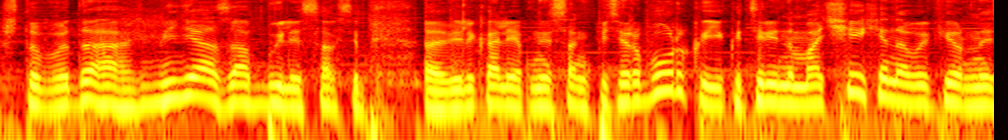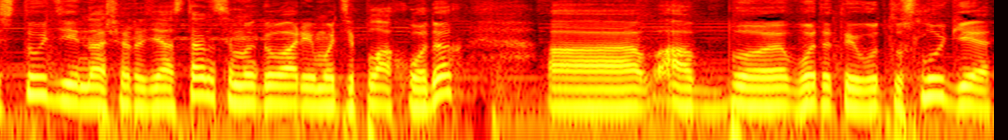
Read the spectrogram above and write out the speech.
Чтобы, да, меня забыли совсем. Э, Великолепный Санкт-Петербург, Екатерина Мачехина в эфирной студии нашей радиостанции. Мы говорим о теплоходах, а, об э, вот этой вот услуге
